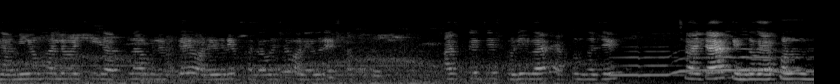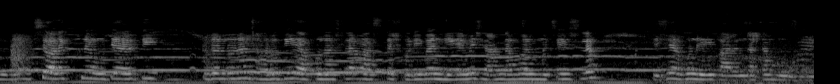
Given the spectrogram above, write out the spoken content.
আছেন আমিও ভালো আছি রত্না বলেছে অনেক অনেক ভালোবাসা অনেক অনেক স্বাস্থ্য আজকে যে শনিবার, এখন বাজে ছয়টা, কিন্তু এখন উঠছে অনেকক্ষণে উঠে আর কি উঠোন টুটন ঝাড়ু দিয়ে এখন আসলাম। আজকে শনিবার নিরামিষ রান্নাঘর মুছে এসলাম এসে এখন এই বারান্দাটা মুছবে।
